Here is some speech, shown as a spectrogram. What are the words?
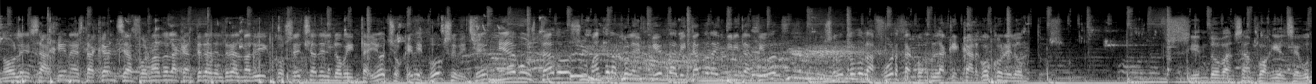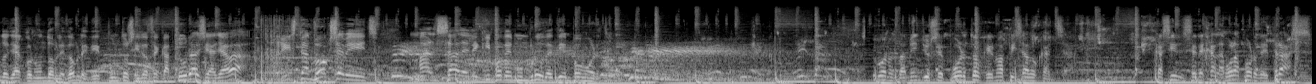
No les ajena esta cancha, formado en la cantera del Real Madrid, cosecha del 98. Kevin Buksevich, ¿eh? me ha gustado sumándola con la izquierda, evitando la intimidación, sobre todo la fuerza con la que cargó con el Optos. Siendo Van Sampo aquí el segundo ya con un doble-doble, 10 puntos y 12 capturas y allá va. Tristan Buksevich. Mal sale el equipo de Mumbrú de tiempo muerto. Bueno, también Josep Puerto que no ha pisado cancha. Casi se deja la bola por detrás.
